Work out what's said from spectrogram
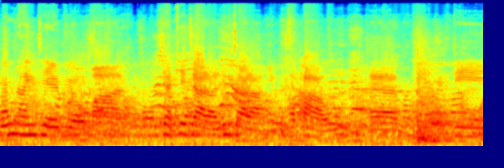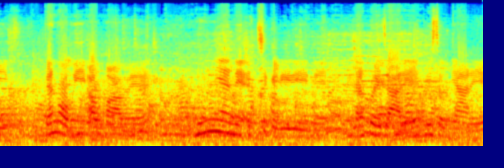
ဘုံနိုင်ကျဲပြီးတော့မှရက်ဖြစ်ကြတာလူကြတာမျိုးမပါဘူးအဲဒီကန်းတော်ကြီးအောက်မှာပဲနူးညံ့တဲ့အချစ်ကလေးတွေနဲ့လမ်းခွဲကြတယ်ပြေဆုံကြတယ်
